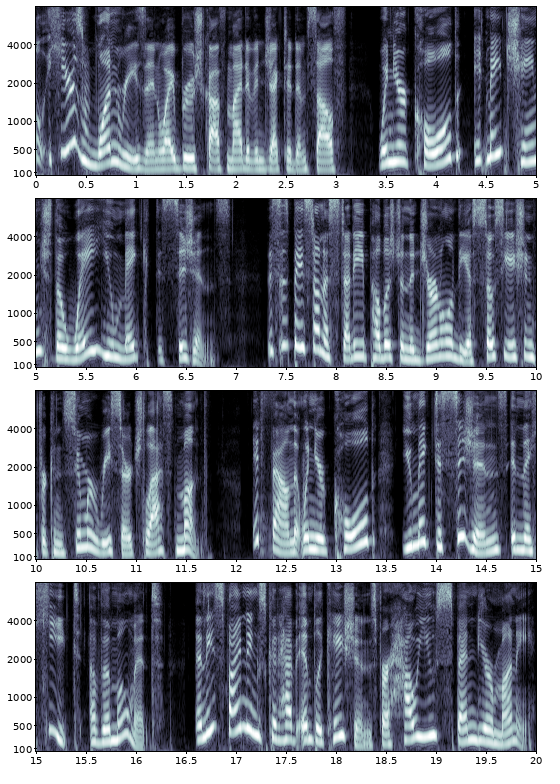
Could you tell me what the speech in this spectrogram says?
Well, here's one reason why Brouchkov might have injected himself. When you're cold, it may change the way you make decisions. This is based on a study published in the Journal of the Association for Consumer Research last month. It found that when you're cold, you make decisions in the heat of the moment. And these findings could have implications for how you spend your money.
